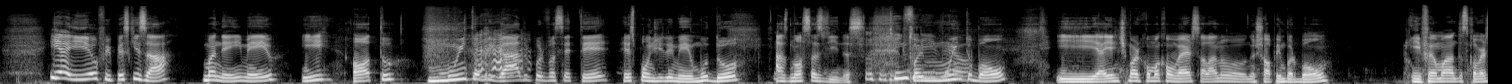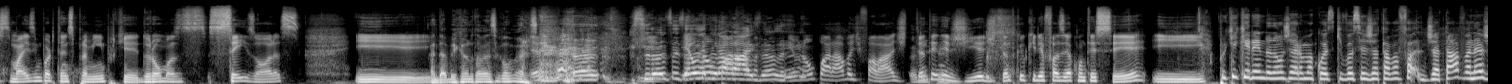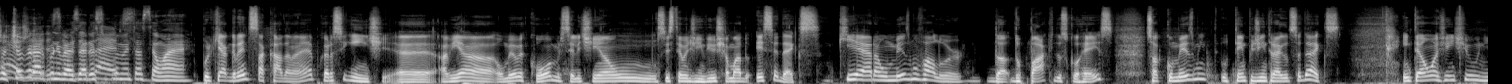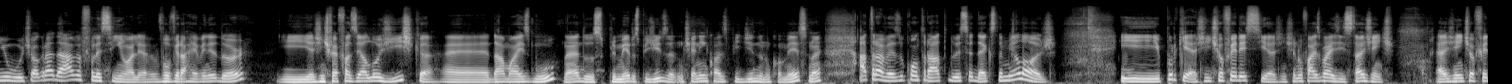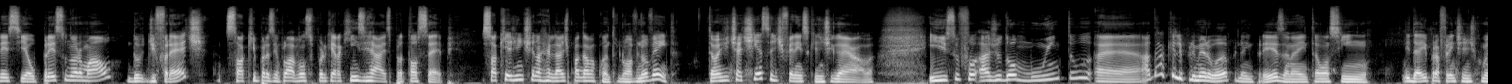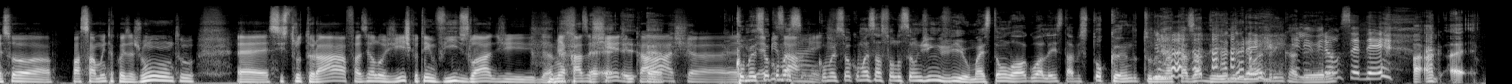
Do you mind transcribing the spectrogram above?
E aí eu fui pesquisar, mandei e-mail e Otto muito obrigado por você ter respondido o e-mail. Mudou as nossas vidas. Foi muito bom. E aí a gente marcou uma conversa lá no, no Shopping Bourbon. E foi uma das conversas mais importantes pra mim, porque durou umas seis horas. E. Ainda bem que eu não tava nessa conversa. Senão vocês eu não parava, mais, né? Eu não parava de falar de tanta energia, de tanto que eu queria fazer acontecer. E Porque querendo ou não, já era uma coisa que você já tava, já tava né? Já É, tinha já jogado pro universo, era suplementação, é. Porque a grande sacada na época era o seguinte: é, a minha, o meu e-commerce ele tinha um sistema de envio chamado ECDEX, que era o mesmo valor da- do pack dos Correios, só que com o mesmo o tempo de entrega do SEDEX. Então a gente uniu o útil ao agradável. Eu falei assim: olha, eu vou virar revendedor. E a gente vai fazer a logística é, da Mais Mu, né? Dos primeiros pedidos, não tinha nem quase pedido no começo, né? Através do contrato do ECDEX da minha loja. E por quê? A gente oferecia, a gente não faz mais isso, tá, gente? A gente oferecia o preço normal do- de frete, só que, por exemplo, ah, vamos supor que era 15 reais pra tal CEP. Só que a gente, na realidade, pagava quanto? 9,90. Então a gente já tinha essa diferença que a gente ganhava. E isso fo- ajudou muito é, a dar aquele primeiro up na empresa, né? Então, assim. E daí pra frente a gente começou a passar muita coisa junto, é, se estruturar, fazer a logística. Eu tenho vídeos lá de, da minha casa É, cheia é, de é. caixa. é- Começou, é como bizarro, essa, começou como essa solução de envio, mas tão logo o Ale estava estocando tudo na casa dele. Adorei. não é brincadeira. Ele virou um CD. A, a-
